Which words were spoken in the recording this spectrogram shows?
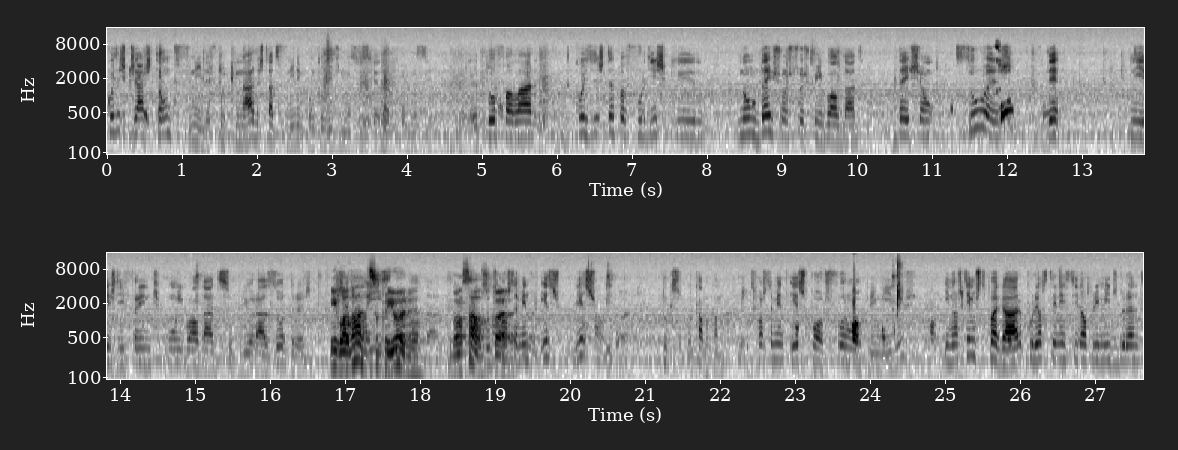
coisas que já estão definidas, porque nada está definido enquanto vives numa sociedade progressiva. Eu estou a falar de coisas tapafúrdias que não deixam as pessoas com igualdade, deixam pessoas de etnias diferentes com igualdade superior às outras. Igualdade superior. igualdade. Gonçalo, Porque supera. supostamente esses, esses porque, calma, calma. Porque supostamente esses povos foram oprimidos e nós temos de pagar por eles terem sido oprimidos durante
